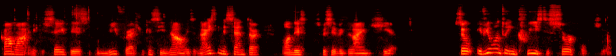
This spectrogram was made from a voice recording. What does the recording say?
comma, and if you save this and refresh, you can see now it's nice in the center on this specific line here. So if you want to increase the circle here,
